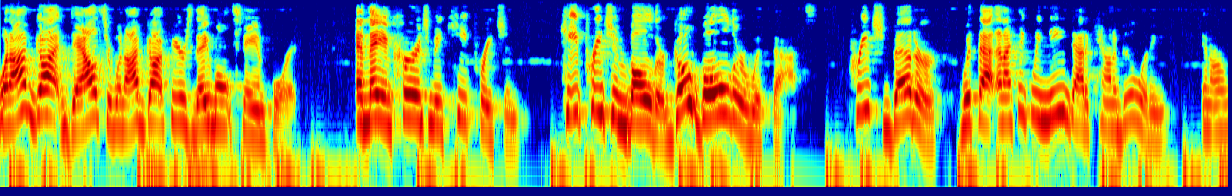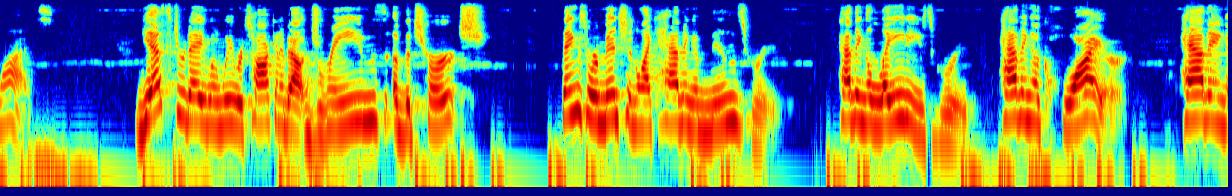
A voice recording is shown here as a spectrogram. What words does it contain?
When I've got doubts or when I've got fears, they won't stand for it. And they encourage me, keep preaching. Keep preaching bolder. Go bolder with that. Preach better with that. And I think we need that accountability in our lives. Yesterday, when we were talking about dreams of the church, things were mentioned like having a men's group, having a ladies group, having a choir. having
